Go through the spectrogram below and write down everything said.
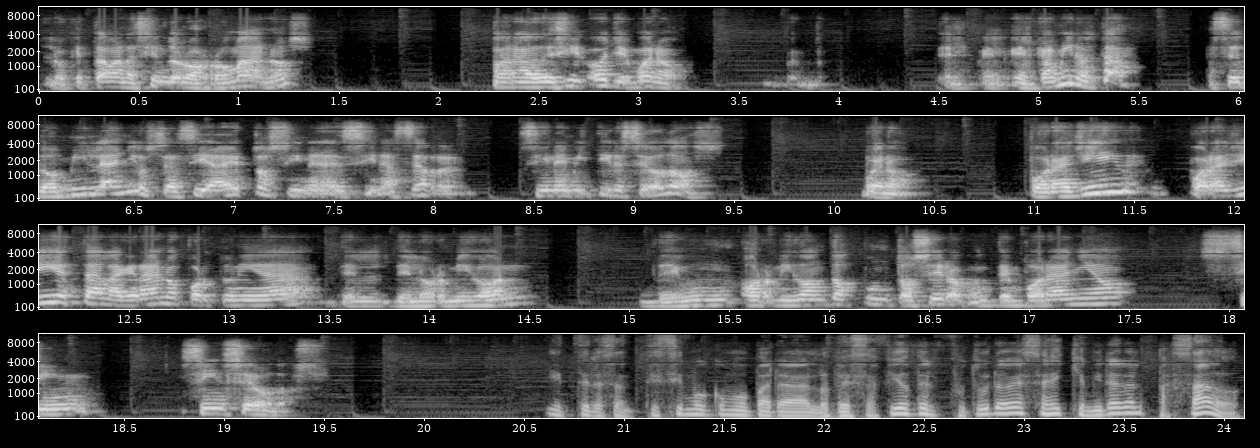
lo que estaban haciendo los romanos, para decir, oye, bueno, el camino está, Hace 2000 años se hacía esto sin, sin, hacer, sin emitir CO2. Bueno, por allí, por allí está la gran oportunidad del, hormigón, de un hormigón 2.0 contemporáneo sin, sin CO2. Interesantísimo como para los desafíos del futuro a veces hay que mirar al pasado.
